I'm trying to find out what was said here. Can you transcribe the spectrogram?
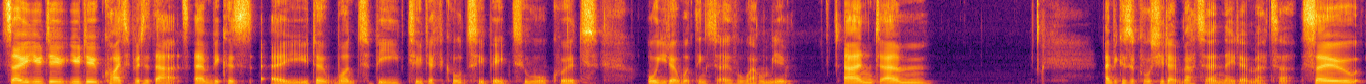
so you do you do quite a bit of that um, because uh, you don't want to be too difficult too big too awkward or you don't want things to overwhelm you. And um and because of course you don't matter and they don't matter. So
